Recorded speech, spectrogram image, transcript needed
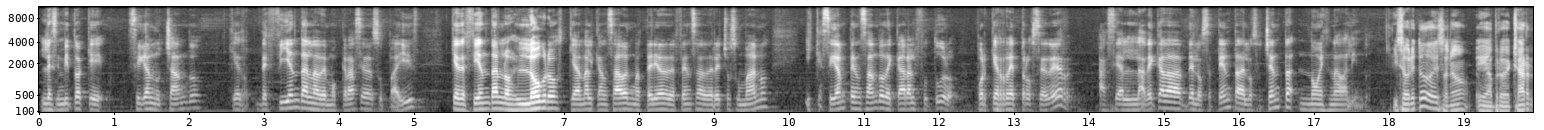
les invito a que sigan luchando, que defiendan la democracia de su país, que defiendan los logros que han alcanzado en materia de defensa de derechos humanos y que sigan pensando de cara al futuro, porque retroceder hacia la década de los 70, de los 80 no es nada lindo. Y sobre todo eso, ¿no? Eh, aprovechar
